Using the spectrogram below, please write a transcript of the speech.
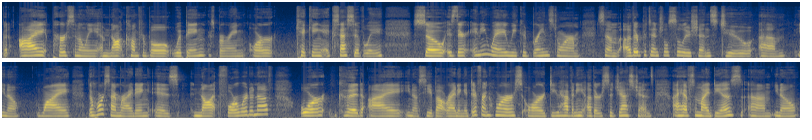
but I personally am not comfortable whipping, spurring, or kicking excessively. So, is there any way we could brainstorm some other potential solutions to, um, you know, why the horse I'm riding is not forward enough or could I, you know, see about riding a different horse or do you have any other suggestions? I have some ideas, um, you know,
